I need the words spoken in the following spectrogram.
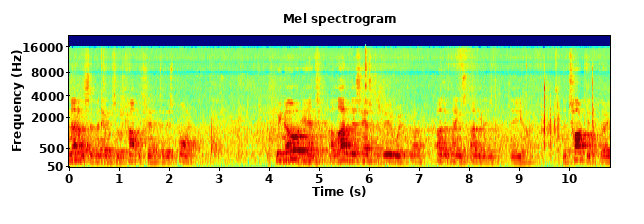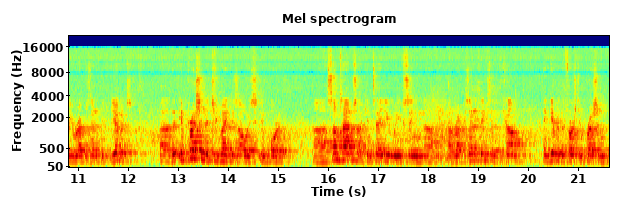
none of us have been able to accomplish that to this point. We know, and a lot of this has to do with uh, other things other than the, uh, the talk that uh, your representative gives us. Uh, the impression that you make is always important. Uh, sometimes I can tell you we've seen uh, representatives that have come and given the first impression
